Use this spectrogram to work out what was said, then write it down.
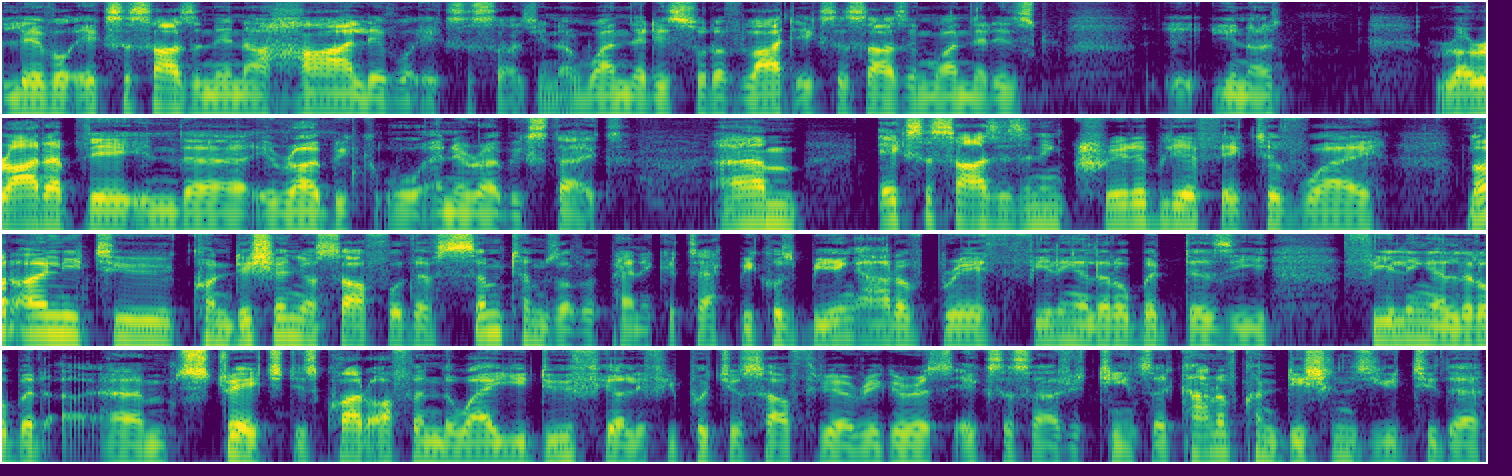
level exercise and then a high level exercise. You know, one that is sort of light exercise and one that is, you know, right up there in the aerobic or anaerobic state. Um, exercise is an incredibly effective way not only to condition yourself for the symptoms of a panic attack, because being out of breath, feeling a little bit dizzy, feeling a little bit um, stretched is quite often the way you do feel if you put yourself through a rigorous exercise routine. So it kind of conditions you to the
